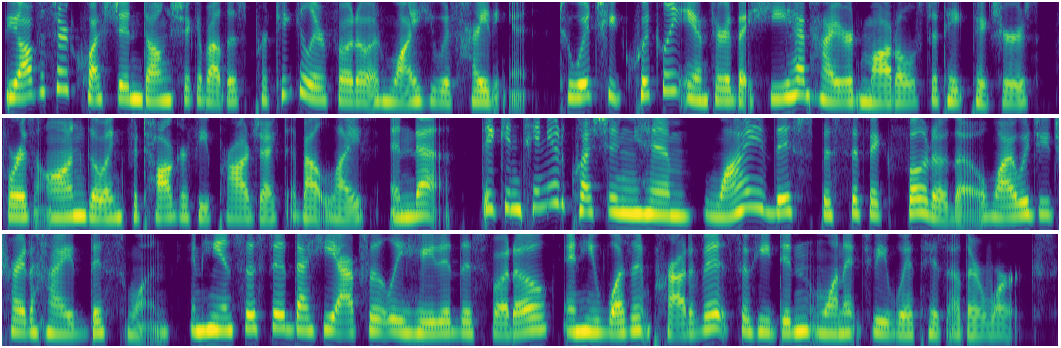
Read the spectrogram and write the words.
The officer questioned Dong Shik about this particular photo and why he was hiding it to which he quickly answered that he had hired models to take pictures for his ongoing photography project about life and death. They continued questioning him, why this specific photo though? Why would you try to hide this one? And he insisted that he absolutely hated this photo and he wasn't proud of it, so he didn't want it to be with his other works.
